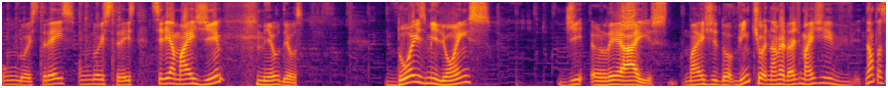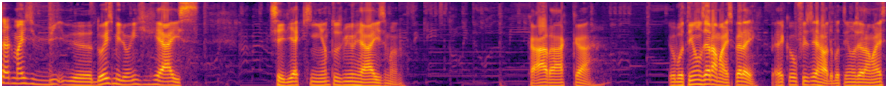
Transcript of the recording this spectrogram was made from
1, 2, 3, 1, 2, 3. Seria mais de. Meu Deus. 2 milhões de reais. Mais de do, 28, na verdade, mais de. Não, tá certo, mais de uh, eh, 2 milhões de reais. Seria 500 mil reais, mano. Caraca. Eu botei um zero a mais, pera aí. Pera aí que eu fiz errado, eu botei um zero a mais.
